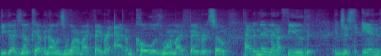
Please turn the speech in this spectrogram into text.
You guys know Kevin Owens is one of my favorite. Adam Cole is one of my favorites, so having them in a feud just in,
